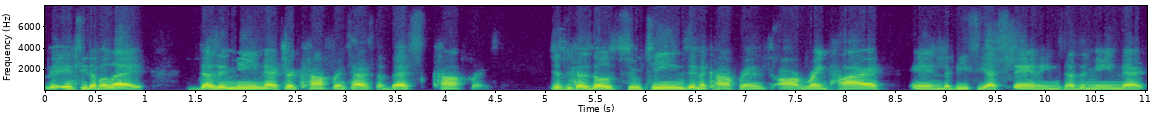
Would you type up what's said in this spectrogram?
the NCAA doesn't mean that your conference has the best conference. Just because those two teams in the conference are ranked high in the BCS standings doesn't mean that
